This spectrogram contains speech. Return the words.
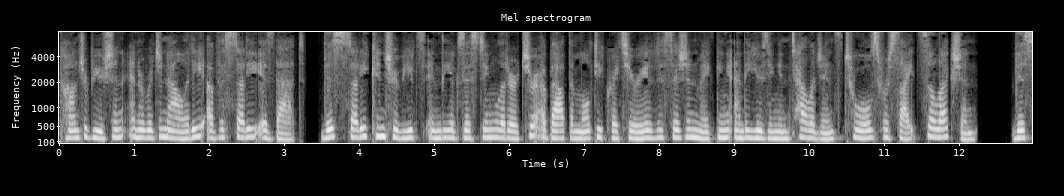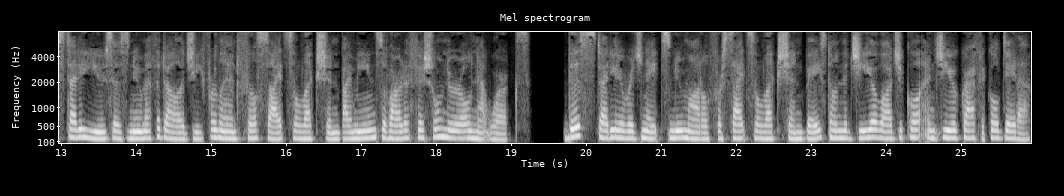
Contribution and originality of the study is that, this study contributes in the existing literature about the multi-criteria decision making and the using intelligence tools for site selection. This study uses new methodology for landfill site selection by means of artificial neural networks. This study originates new model for site selection based on the geological and geographical data.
